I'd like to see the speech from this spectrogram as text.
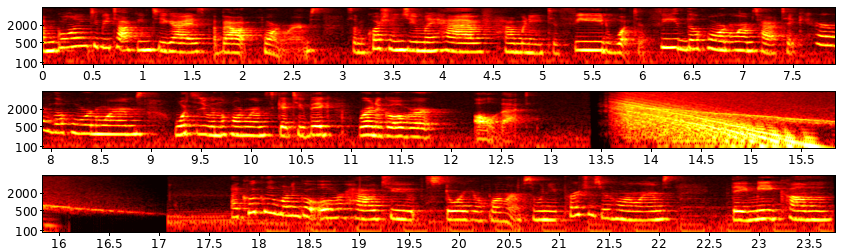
I'm going to be talking to you guys about hornworms. Some questions you may have, how many to feed, what to feed the hornworms, how to take care of the hornworms, what to do when the hornworms get too big. We're gonna go over all of that. I quickly want to go over how to store your hornworms. So when you purchase your hornworms, they may come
